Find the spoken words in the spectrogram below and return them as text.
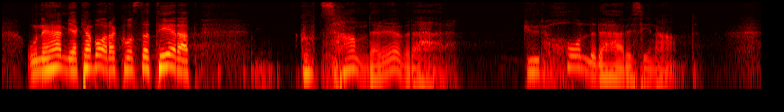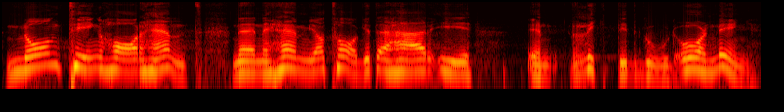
Och Nehemja kan bara konstatera att Guds hand är över det här. Gud håller det här i sin hand. Någonting har hänt när Nehemja har tagit det här i en riktigt god ordning.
